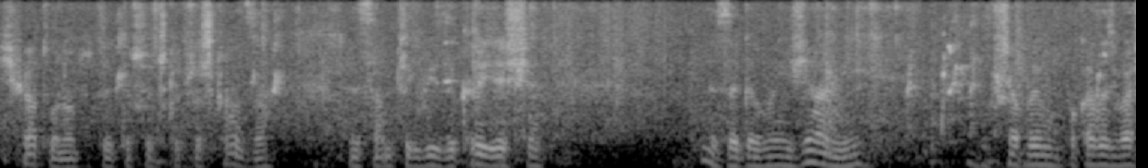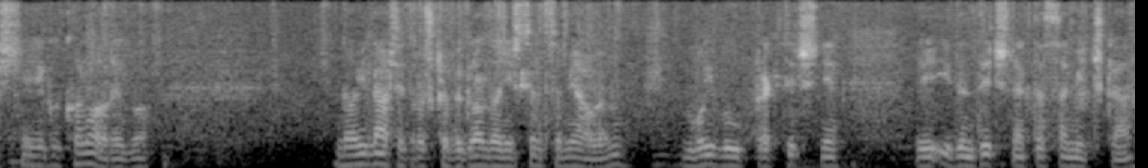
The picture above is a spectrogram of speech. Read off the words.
światło nam tutaj troszeczkę przeszkadza. Ten samczyk widzę kryje się za gałęziami. Chciałbym pokazać właśnie jego kolory, bo no inaczej troszkę wygląda niż ten co miałem. Mój był praktycznie y, identyczny jak ta samiczka.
